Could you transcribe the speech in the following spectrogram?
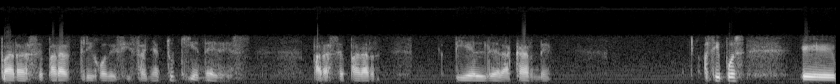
para separar trigo de cizaña? ¿Tú quién eres para separar piel de la carne? Así pues, eh,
